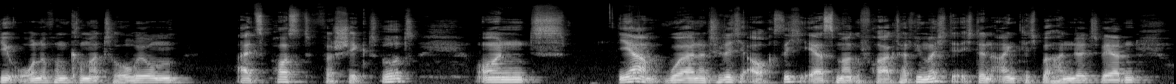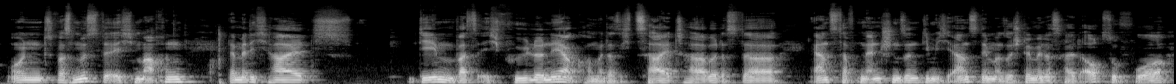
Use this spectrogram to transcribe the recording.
die Urne vom Krematorium als Post verschickt wird. Und ja, wo er natürlich auch sich erstmal gefragt hat, wie möchte ich denn eigentlich behandelt werden und was müsste ich machen, damit ich halt dem, was ich fühle, näher komme, dass ich Zeit habe, dass da ernsthaft Menschen sind, die mich ernst nehmen. Also ich stelle mir das halt auch so vor,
